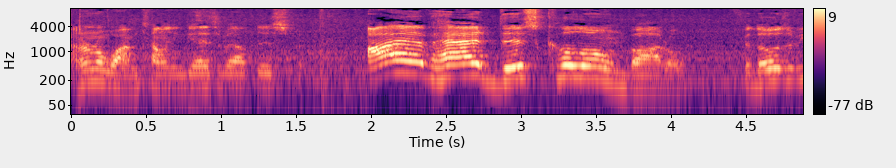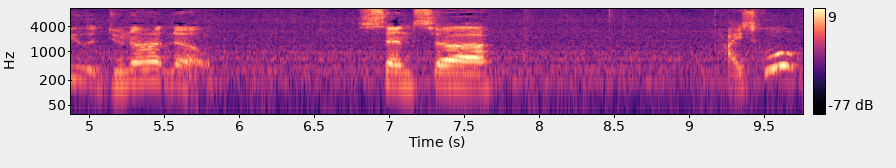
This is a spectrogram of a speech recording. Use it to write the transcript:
I don't know why I'm telling you guys about this. I have had this cologne bottle, for those of you that do not know, since uh, high school?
